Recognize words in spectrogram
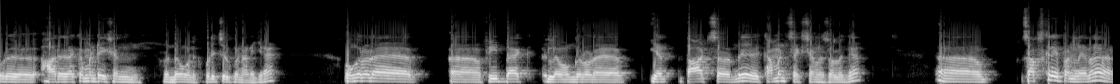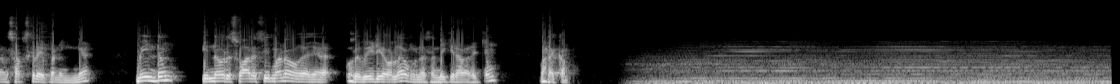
ஒரு ஆறு ரெக்கமெண்டேஷன் வந்து உங்களுக்கு பிடிச்சிருக்கும்னு நினைக்கிறேன். உங்களோட ஃபீட்பேக் இல்லை உங்களோட தாட்ஸை வந்து கமெண்ட் செக்ஷனில் சொல்லுங்கள் சப்ஸ்கிரைப் பண்ணலைன்னா சப்ஸ்கிரைப் பண்ணிக்கங்க. மீண்டும் இன்னொரு சுவாரஸ்யமான ஒரு வீடியோவில் உங்களை சந்திக்கிற வரைக்கும் வணக்கம்.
